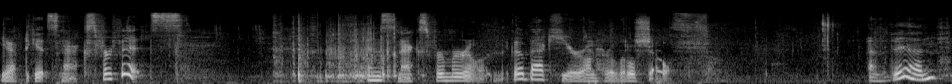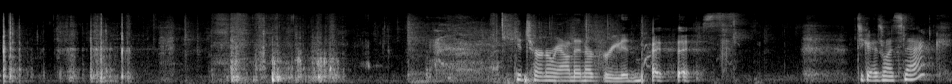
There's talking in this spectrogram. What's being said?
You have to get snacks for Fitz and snacks for Merlin. They go back here on her little shelf. And then you turn around and are greeted by this. Do you guys want a snack?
